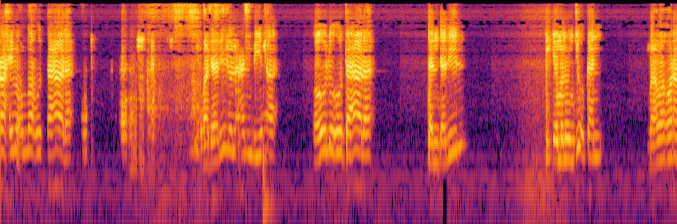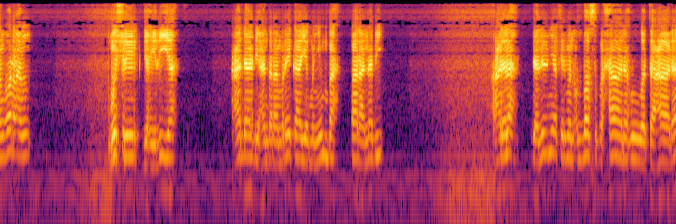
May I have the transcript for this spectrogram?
rahimahullahu taala ودليل الأنبياء قوله ta'ala dan dalil yang menunjukkan bahwa orang-orang musyrik jahiliyah ada di antara mereka yang menyembah para nabi adalah dalilnya firman Allah Subhanahu wa taala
